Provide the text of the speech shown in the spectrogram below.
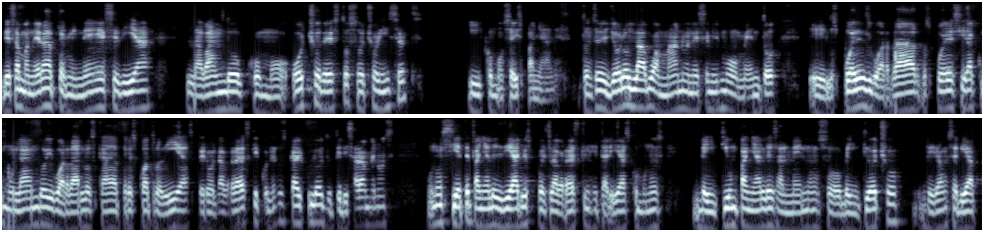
De esa manera terminé ese día lavando como 8 de estos, 8 inserts y como 6 pañales. Entonces yo los lavo a mano en ese mismo momento. Eh, los puedes guardar, los puedes ir acumulando y guardarlos cada 3, 4 días, pero la verdad es que con esos cálculos de utilizar al menos unos 7 pañales diarios, pues la verdad es que necesitarías como unos 21 pañales al menos o 28, digamos sería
